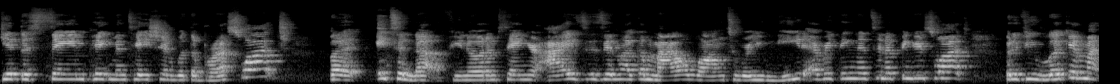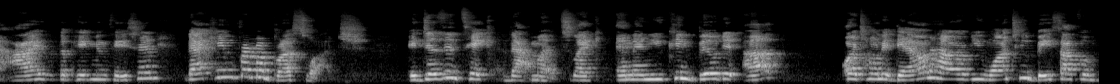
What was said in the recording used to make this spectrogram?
get the same pigmentation with a brush swatch, but it's enough. You know what I'm saying? Your eyes is in like a mile long to where you need everything that's in a finger swatch. But if you look at my eyes, the pigmentation, that came from a brush swatch. It doesn't take that much. Like, and then you can build it up or tone it down however you want to based off of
